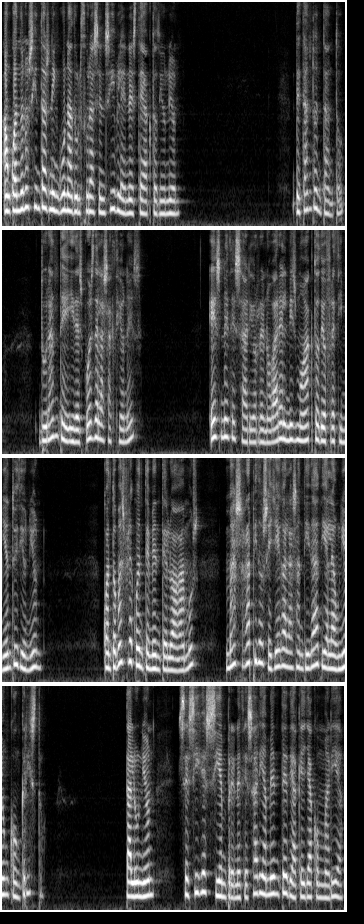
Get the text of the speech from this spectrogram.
aun cuando no sientas ninguna dulzura sensible en este acto de unión. De tanto en tanto, durante y después de las acciones, es necesario renovar el mismo acto de ofrecimiento y de unión. Cuanto más frecuentemente lo hagamos, más rápido se llega a la santidad y a la unión con Cristo. Tal unión se sigue siempre necesariamente de aquella con María,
